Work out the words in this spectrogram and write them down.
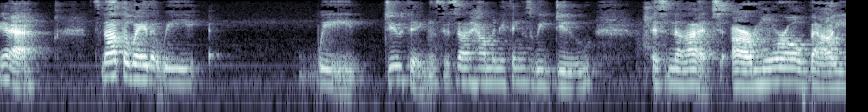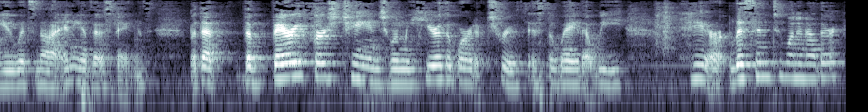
Yeah, it's not the way that we we do things. It's not how many things we do. It's not our moral value. It's not any of those things. But that the very first change when we hear the word of truth is the way that we hear, listen to one another,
